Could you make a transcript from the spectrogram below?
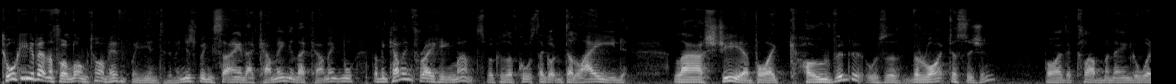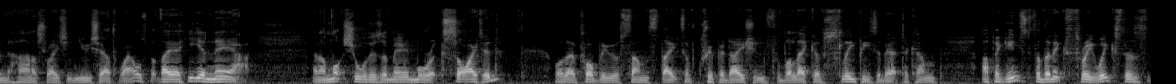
talking about them for a long time, haven't we, the Inter Dominions? We've been saying they're coming and they're coming. Well, they've been coming for 18 months because, of course, they got delayed last year by COVID. It was a, the right decision by the Club Menangle and Harness Racing New South Wales, but they are here now. And I'm not sure there's a man more excited, although probably with some states of trepidation for the lack of sleep he's about to come up against for the next three weeks there's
